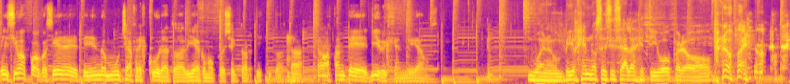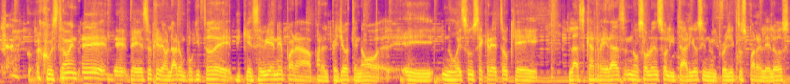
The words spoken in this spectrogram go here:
Hicimos poco, sigue teniendo mucha frescura todavía como proyecto artístico. Está, está bastante virgen, digamos. Bueno, virgen no sé si sea el adjetivo, pero, pero bueno, justamente de, eso quería hablar un poquito de, qué se viene para, para el peyote, ¿no? Eh, no es un secreto que las carreras, no solo en solitario, sino en proyectos paralelos,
